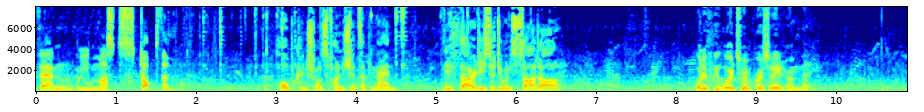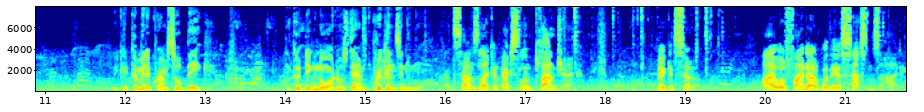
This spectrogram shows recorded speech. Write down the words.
Then we must stop them. Hope controls hundreds of men. And the authorities are doing sod all. What if we were to impersonate her men? We could commit a crime so big, they couldn't ignore those damn brigands anymore. That sounds like an excellent plan, Jack. Make it so. I will find out where the assassins are hiding.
